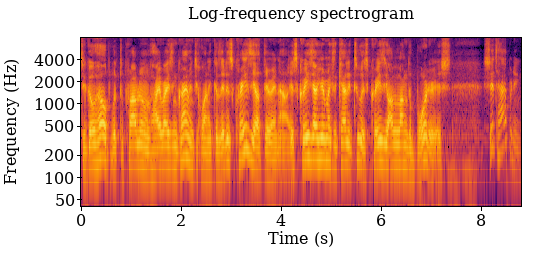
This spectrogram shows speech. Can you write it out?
to go help with the problem of high rising crime in Tijuana because it is crazy out there right now. It's crazy out here in Mexicali too. It's crazy all along the border. It's, shit's happening.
